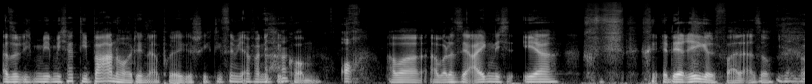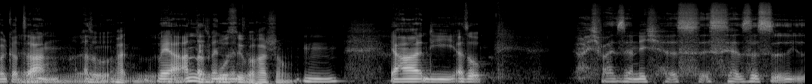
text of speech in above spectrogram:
also ich, mich hat die Bahn heute in April geschickt. Die ist nämlich einfach nicht Aha. gekommen. Och, Aber, aber das ist ja eigentlich eher, eher der Regelfall. Also ja, ich wollte gerade sagen, ähm, also hat- wäre anders, wenn, große Überraschung. Mhm. Ja, die, also, ich weiß ja nicht, es ist, es ist, äh,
